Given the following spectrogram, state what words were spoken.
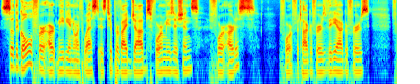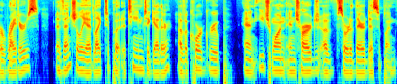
So, the goal for Art Media Northwest is to provide jobs for musicians, for artists, for photographers, videographers, for writers, eventually I'd like to put a team together of a core group and each one in charge of sort of their discipline.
